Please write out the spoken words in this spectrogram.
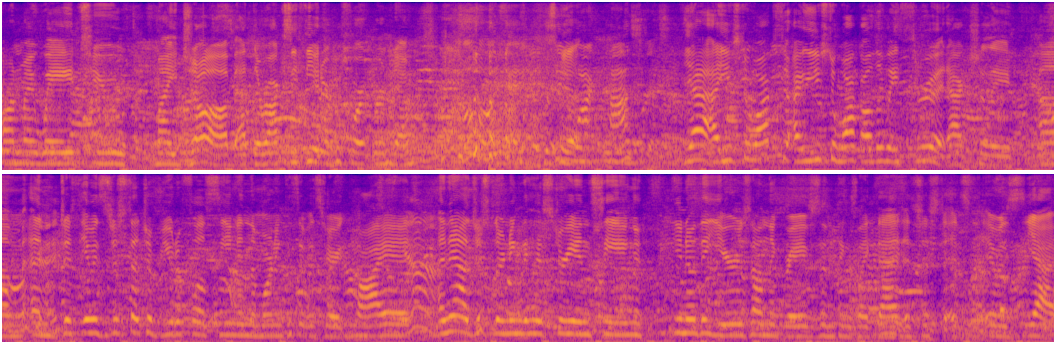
on my way to my job at the Roxy Theater before it burned down. Oh, okay. So you Yeah. walked past it. Yeah, I used to walk. Through, I used to walk all the way through it actually, um, Oh, okay. and just it was just such a beautiful scene in the morning because it was very quiet. Yeah. And yeah, just learning the history and seeing, you know, the years on the graves and things like that. It's just, it's, it was, yeah,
